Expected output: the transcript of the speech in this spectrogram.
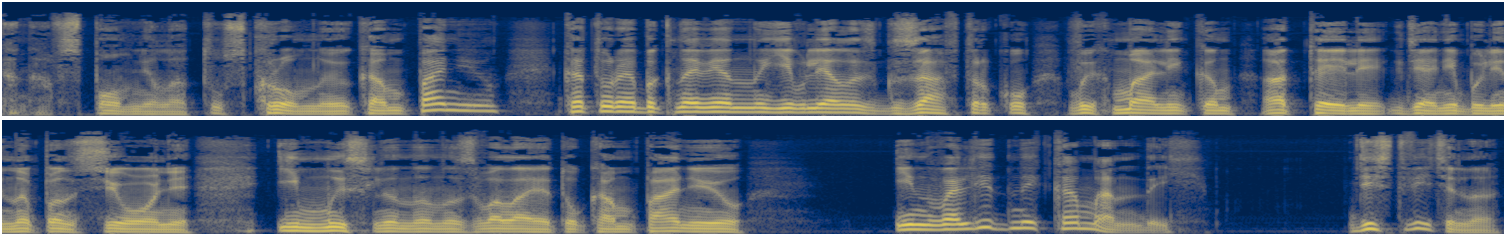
она вспомнила ту скромную компанию, которая обыкновенно являлась к завтраку в их маленьком отеле, где они были на пансионе, и мысленно назвала эту компанию «инвалидной командой». Действительно,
